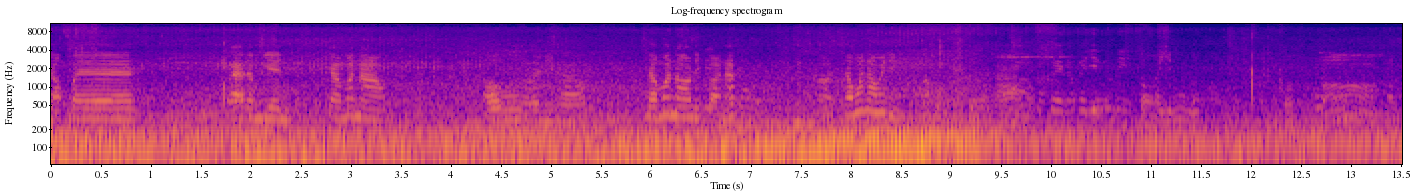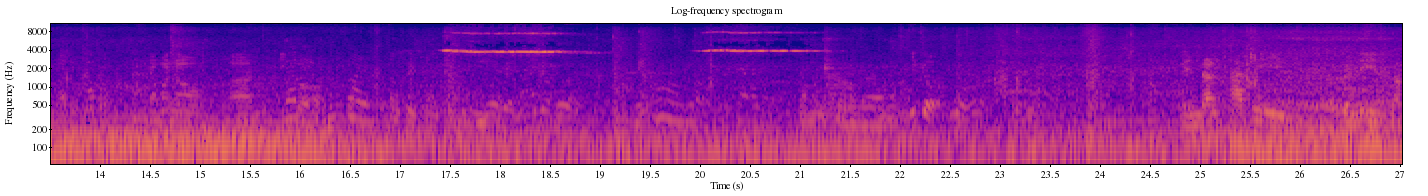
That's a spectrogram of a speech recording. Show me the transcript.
กาแฟ ชาดำเย็น ชามะนาว เอาอะไรดีครับ ชามะนาวดีกว่านะอ่าชามะนาวไม่ดีครับผมกาแฟกาแฟเย็นนิดนึงกาแฟเย็นนิดนึงอ๋อครับชามะนาวอ่าดีกว่าต้องเคยใช้ชามะนาวเป็นร้านค้าที่เฟรนลี่นะครับ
